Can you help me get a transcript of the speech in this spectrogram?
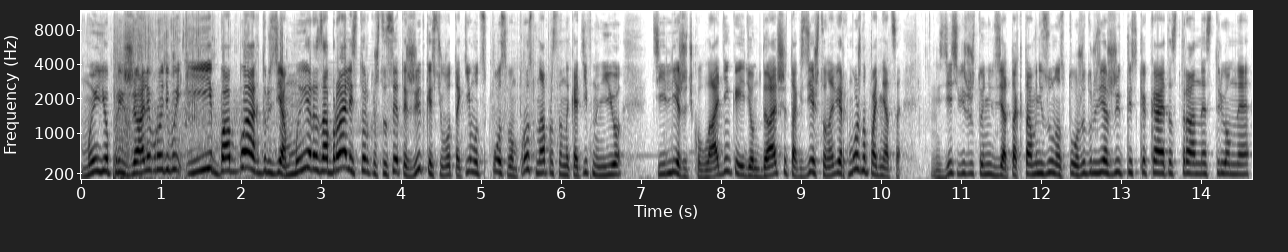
Мы ее прижали вроде бы. И бабах, друзья. Мы разобрались только что с этой жидкостью вот таким вот способом. Просто-напросто накатив на нее тележечку. Ладненько, идем дальше. Так, здесь что, наверх можно подняться? Здесь вижу, что нельзя. Так, там внизу у нас тоже, друзья, жидкость какая-то странная, стрёмная.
